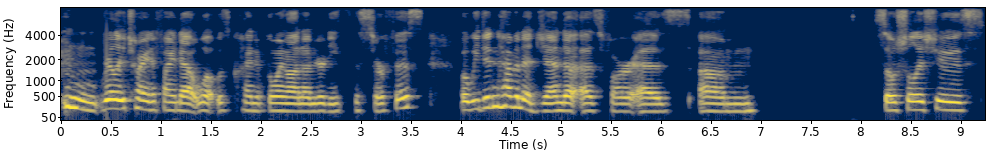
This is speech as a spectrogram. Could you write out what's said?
really trying to find out what was kind of going on underneath the surface. But we didn't have an agenda as far as, um, social issues,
